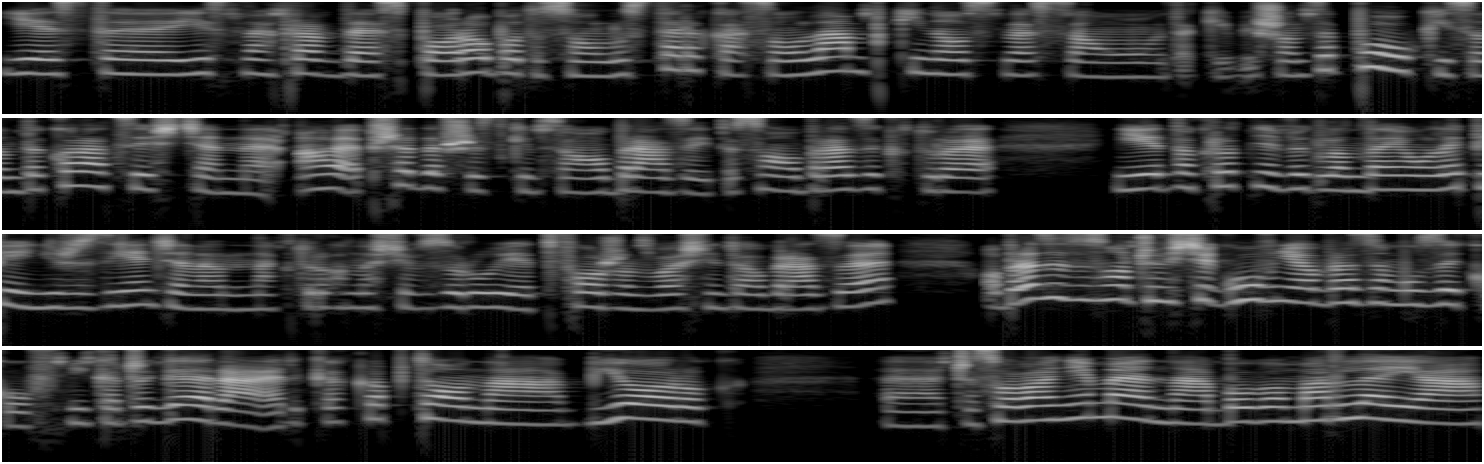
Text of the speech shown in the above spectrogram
jest, e, jest naprawdę sporo, bo to są lusterka, są lampki nocne, są takie wiszące półki, są dekoracje ścienne, ale przede wszystkim są obrazy i to są obrazy, które niejednokrotnie wyglądają lepiej niż zdjęcia, na, na których ona się wzoruje, tworząc właśnie te obrazy. Obrazy to są oczywiście głównie obrazy muzyków, Mika Jaggera, Erika Claptona, Bjork, Czesława Niemena, Boba Marleya,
